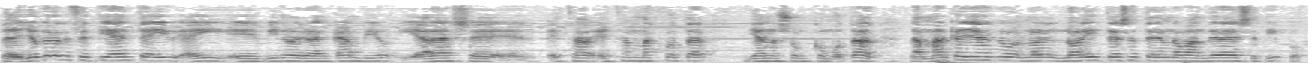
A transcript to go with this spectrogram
Pero yo creo que efectivamente ahí, ahí eh, vino el gran cambio y ahora se, esta- estas mascotas ya no son como tal. Las marcas ya no, no, no les interesa tener una bandera de ese tipo.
